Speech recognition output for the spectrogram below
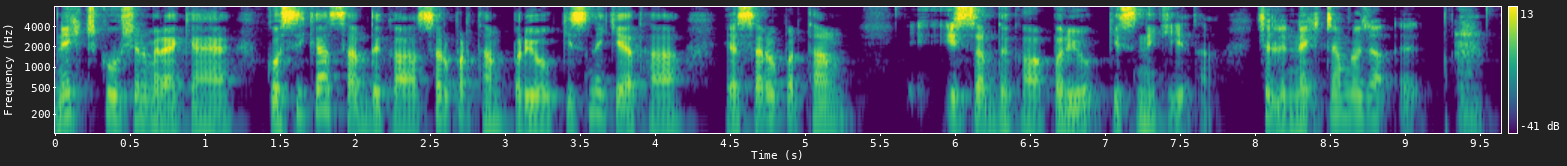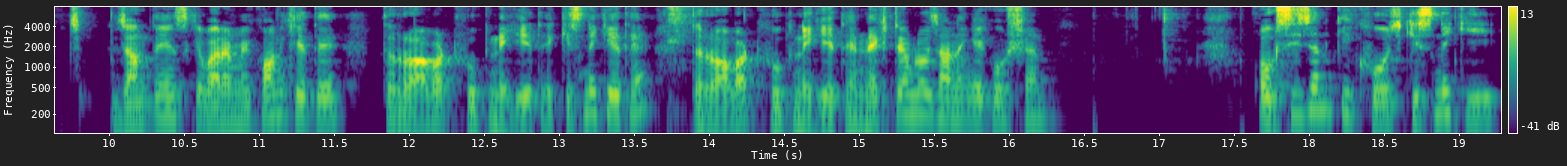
नेक्स्ट क्वेश्चन मेरा क्या है? कोशिका शब्द का सर्वप्रथम प्रयोग किसने किया था? या सर्वप्रथम इस शब्द का प्रयोग किसने किया था? चलिए नेक्स्ट हम लोग जा, जानते हैं इसके बारे में कौन किए थे? तो रॉबर्ट हुक ने किए थे। किसने किए थे? तो रॉबर्ट हुक ने किए थे। नेक्स्ट हम लोग जानेंगे क्वेश्चन ऑक्सीजन की खोज किसने की?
